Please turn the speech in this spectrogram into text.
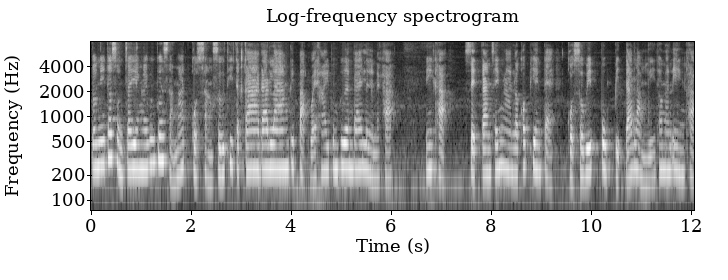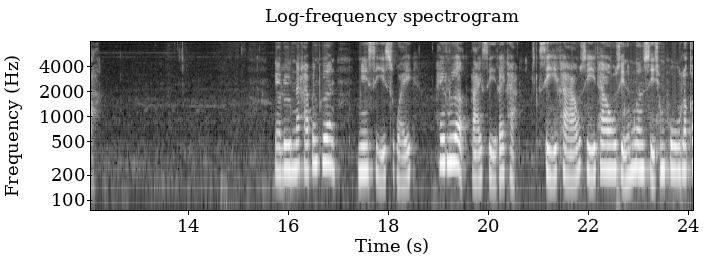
ตัวนี้ถ้าสนใจยังไงเพื่อนๆ สามารถกดสั่งซื้อที่ตะกร้าด้านล่างที่ปักไว้ให้เพื่อนๆได้เลยนะคะ นี่ค่ะ เสร็จการใช้งานแล้วก็เพียงแต่ กดสวิตช์ปุ่มปิดด้านหลังนี้เท่านั้นเองค่ะ อย่าลืมนะคะเพื่อนๆ มีสีสวยให้เลือกหลายสีเลยค่ะ สีขาว สีเทา สีน้ำเงิน สีชมพู แล้วก็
